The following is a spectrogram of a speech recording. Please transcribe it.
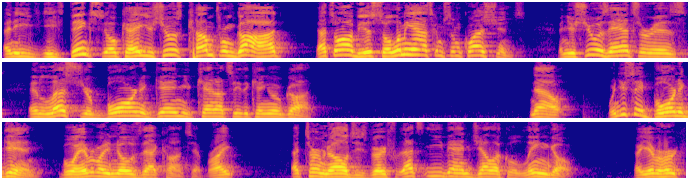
And he, he thinks, okay, Yeshua's come from God. That's obvious. So let me ask him some questions. And Yeshua's answer is, unless you're born again, you cannot see the kingdom of God. Now, when you say born again, boy, everybody knows that concept, right? That terminology is very, that's evangelical lingo. Now, you ever heard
